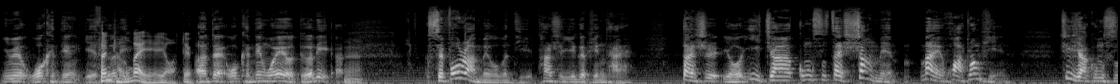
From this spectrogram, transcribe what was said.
因为我肯定也分成呗，也有对吧？啊，对，我肯定我也有得利啊。嗯，Sephora 没有问题，它是一个平台，但是有一家公司在上面卖化妆品，这家公司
